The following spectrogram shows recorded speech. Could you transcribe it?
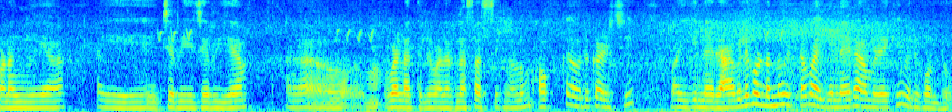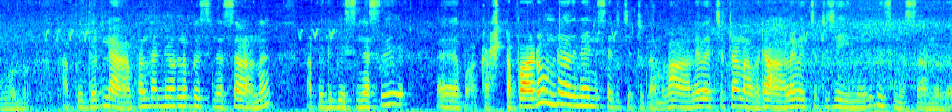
ഉണങ്ങിയ ഈ ചെറിയ ചെറിയ വെള്ളത്തിൽ വളരുന്ന സസ്യങ്ങളും ഒക്കെ അവർ കഴിച്ച് വൈകുന്നേരം രാവിലെ കൊണ്ടുവന്ന് വിട്ട വൈകുന്നേരം ആകുമ്പോഴേക്ക് ഇവർ കൊണ്ടുപോകുള്ളൂ. അപ്പോൾ ഇതൊരു ലാഭം തന്നെയുള്ള ബിസിനസ്സാണ് അപ്പോൾ ഇത് ബിസിനസ് കഷ്ടപ്പാടും ഉണ്ട് അതിനനുസരിച്ചിട്ട്. നമ്മൾ ആളെ വെച്ചിട്ടാണ് അവരാളെ വെച്ചിട്ട് ചെയ്യുന്ന ഒരു ബിസിനസ്സാണിത്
